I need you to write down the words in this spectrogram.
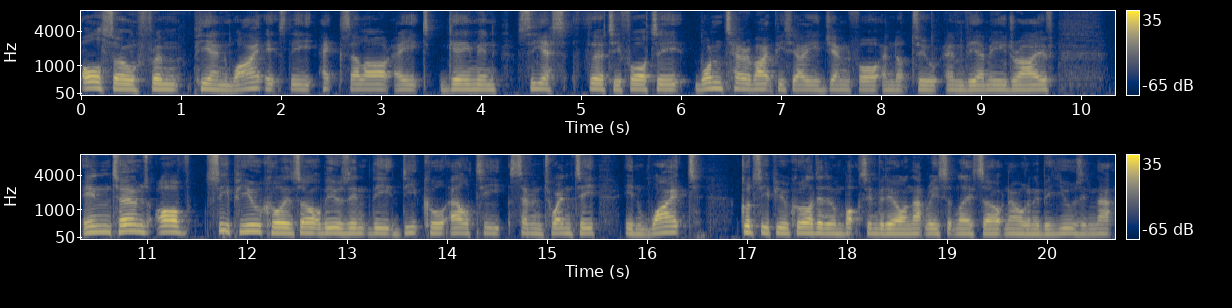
also from PNY. It's the XLR8 Gaming CS3040 one terabyte PCIe Gen 4 M.2 NVMe drive. In terms of CPU cooling, so I'll be using the Deepcool LT720 in white. Good CPU cool, I did an unboxing video on that recently, so now we're going to be using that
